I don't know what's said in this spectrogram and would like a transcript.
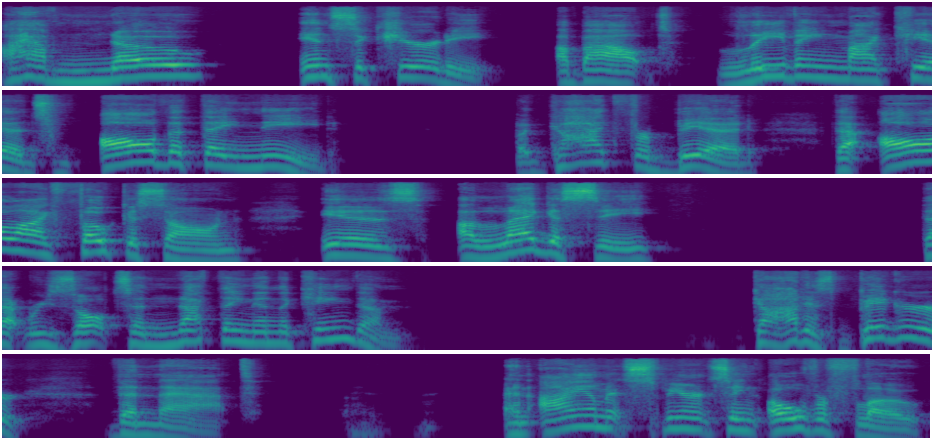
I have no insecurity about leaving my kids all that they need. But God forbid that all I focus on is a legacy that results in nothing in the kingdom. God is bigger than that. And I am experiencing overflow.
